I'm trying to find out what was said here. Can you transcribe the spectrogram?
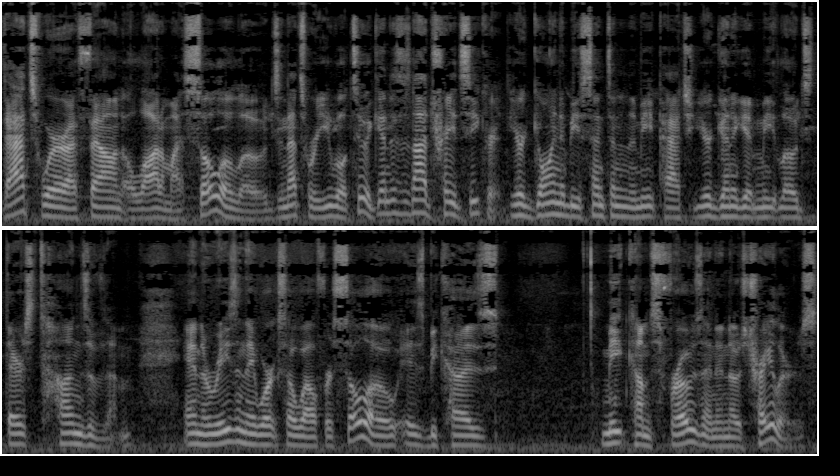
that's where I found a lot of my solo loads, and that's where you will too. Again, this is not a trade secret. You're going to be sent into the meat patch. You're going to get meat loads. There's tons of them. And the reason they work so well for solo is because meat comes frozen in those trailers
